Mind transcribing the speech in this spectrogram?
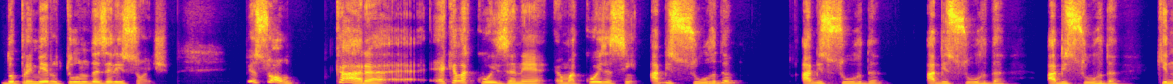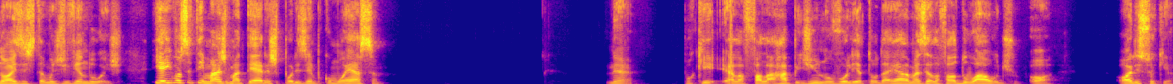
do primeiro turno das eleições. Pessoal, cara, é aquela coisa, né? É uma coisa assim absurda, absurda, absurda, absurda que nós estamos vivendo hoje. E aí você tem mais matérias, por exemplo, como essa, né? Porque ela fala rapidinho, não vou ler toda ela, mas ela fala do áudio, ó. Olha isso aqui.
